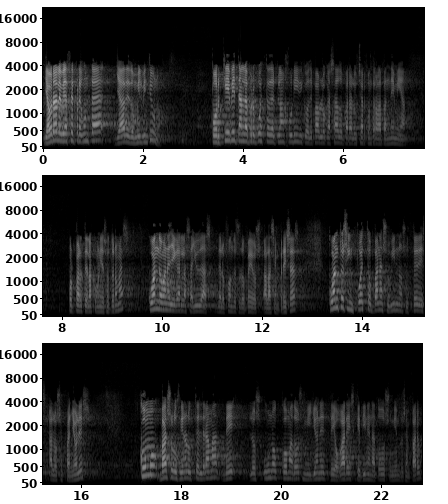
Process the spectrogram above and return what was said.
Y ahora le voy a hacer preguntas ya de 2021. ¿Por qué vetan la propuesta del plan jurídico de Pablo Casado para luchar contra la pandemia por parte de las comunidades autónomas? ¿Cuándo van a llegar las ayudas de los fondos europeos a las empresas? ¿Cuántos impuestos van a subirnos ustedes a los españoles? ¿Cómo va a solucionar usted el drama de los 1,2 millones de hogares que tienen a todos sus miembros en paro?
